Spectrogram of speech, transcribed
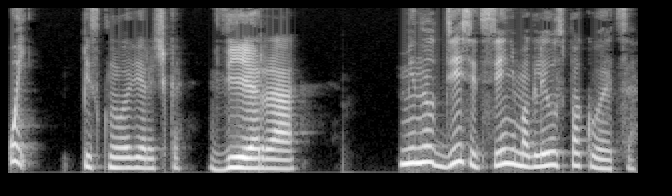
Ой!» — пискнула Верочка. «Вера!» Минут десять все не могли успокоиться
